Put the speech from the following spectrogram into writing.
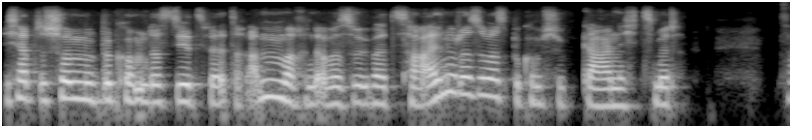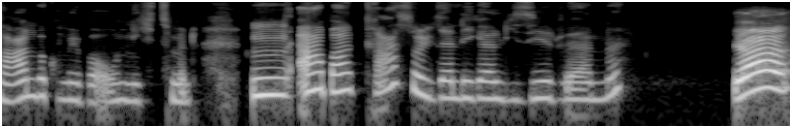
Ich habe das schon mitbekommen, dass die jetzt wieder dran machen, aber so über Zahlen oder sowas bekommst du gar nichts mit. Zahlen bekommen wir aber auch nichts mit. Mm, Aber Gras soll ja legalisiert werden, ne? Ja,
